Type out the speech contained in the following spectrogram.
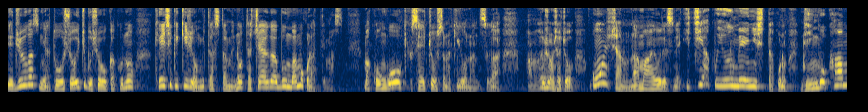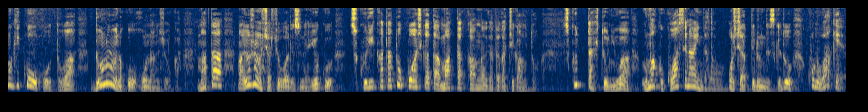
で10月には東証一部昇格の形式基準を満たすための立ち上げ分版も行っています。まあ、今後大きく成長しそうな企業なんですが、あの吉野社長、御社の名前をですね一躍有名にしたこのリンゴ皮むき工法とは、どのような工法なんでしょうか。また、まあ、吉野社長はですねよく作り方と壊し方は全く考え方が違うと。作った人にはうまく壊せないんだとおっしゃってるんですけどこの訳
